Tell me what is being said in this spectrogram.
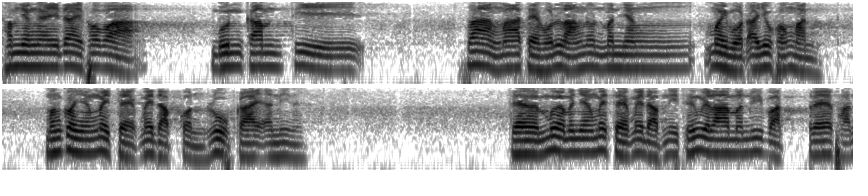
ทำยังไงได้ เพราะว่าบุญกรรมที่ สร้างมาแต่หนหลังนั่นมันยังไม่หมดอายุของมัน มันก็ยังไม่แตกไม่ดับก่อนรูปกายอันนี้นะแต่เมื่อมันยังไม่แตกไม่ดับนี่ถึงเวลามันวิบัติ แปรผัน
